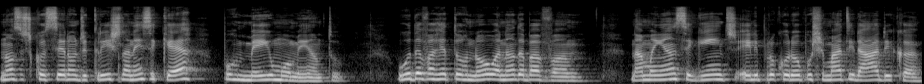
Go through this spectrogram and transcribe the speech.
não se esqueceram de Krishna nem sequer por meio momento. Uddhava retornou a Nanda Bhavan. Na manhã seguinte, ele procurou por Shrimati Radhika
